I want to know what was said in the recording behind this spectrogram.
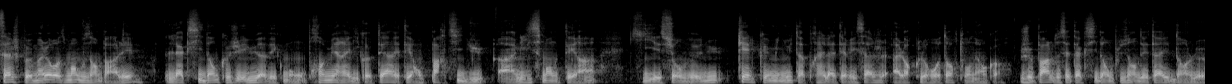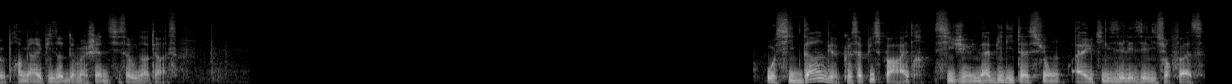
Ça, je peux malheureusement vous en parler. L'accident que j'ai eu avec mon premier hélicoptère était en partie dû à un glissement de terrain qui est survenu quelques minutes après l'atterrissage alors que le rotor tournait encore. Je parle de cet accident plus en détail dans le premier épisode de ma chaîne si ça vous intéresse. Aussi dingue que ça puisse paraître, si j'ai une habilitation à utiliser les hélisurfaces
